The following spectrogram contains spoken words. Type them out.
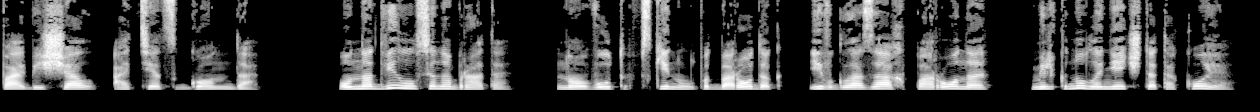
пообещал отец Гонда. Он надвинулся на брата, но Вуд вскинул подбородок, и в глазах Парона мелькнуло нечто такое,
